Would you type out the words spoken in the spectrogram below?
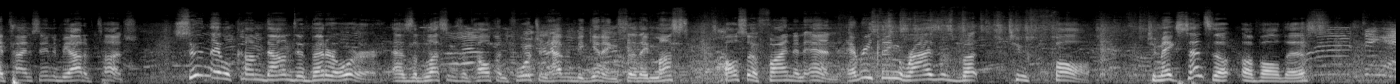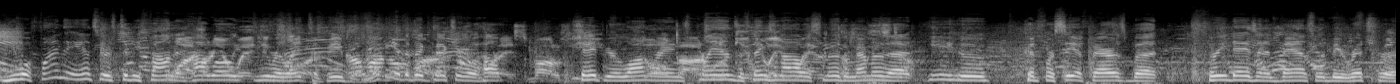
at times seem to be out of touch. Soon they will come down to better order, as the blessings of health and fortune have a beginning, so they must also find an end. Everything rises but to fall. To make sense of, of all this, you will find the answers to be found in how well you relate to people. Looking at the big picture will help shape your long range plans. If things are not always smooth, remember that he who could foresee affairs but three days in advance would be rich for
